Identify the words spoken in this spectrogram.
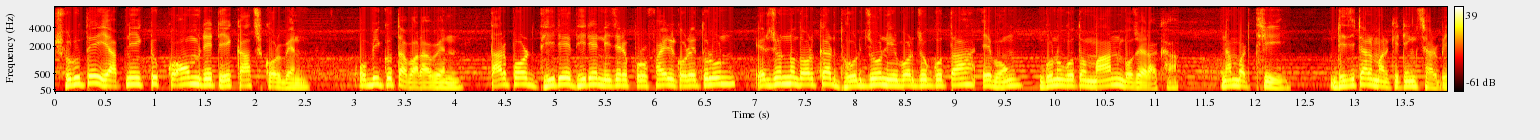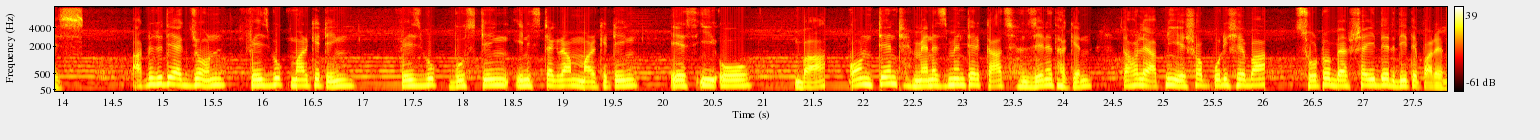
শুরুতেই আপনি একটু কম রেটে কাজ করবেন, অভিজ্ঞতা বাড়াবেন। তারপর ধীরে ধীরে নিজের প্রোফাইল গড়ে তুলুন। এর জন্য দরকার ধৈর্য, নির্ভরযোগ্যতা এবং গুণগত মান বজায় রাখা। Number three, digital marketing service. আপনি যদি একজন Facebook marketing, Facebook boosting, Instagram marketing, SEO বা কন্টেন্ট ম্যানেজমেন্টের কাজ জেনে থাকেন, তাহলে আপনি এসব পরিষেবা ছোট ব্যবসায়ীদের দিতে পারেন।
